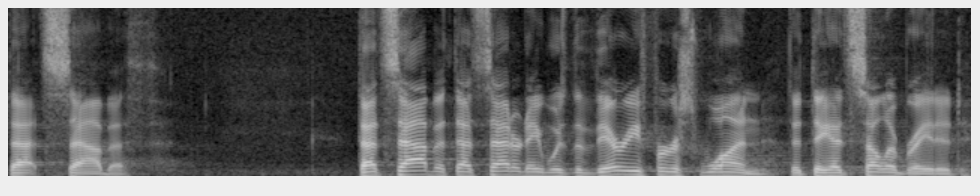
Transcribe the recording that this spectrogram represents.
that Sabbath. That Sabbath, that Saturday, was the very first one that they had celebrated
